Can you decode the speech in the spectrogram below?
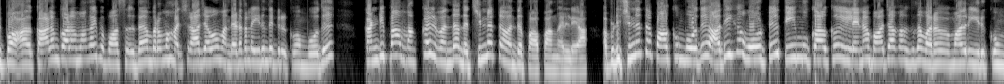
இப்போ காலம் காலமாக இப்ப பா சிதம்பரமும் ஹச் ராஜாவும் அந்த இடத்துல இருந்துட்டு இருக்கும்போது கண்டிப்பா மக்கள் வந்து அந்த சின்னத்தை வந்து பாப்பாங்க இல்லையா? அப்படி சின்னத்தை பார்க்கும்போது அதிக ஓட்டு திமுகவுக்கு இல்லைன்னா பாஜகவுக்கு தான் வர மாதிரி இருக்கும்.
